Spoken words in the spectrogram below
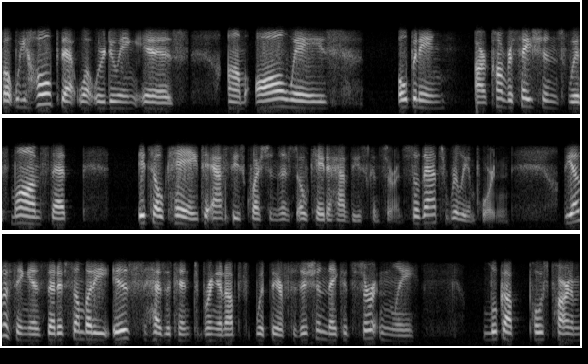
But we hope that what we're doing is um, always opening our conversations with moms that it's okay to ask these questions and it's okay to have these concerns. So that's really important. The other thing is that if somebody is hesitant to bring it up with their physician, they could certainly look up postpartum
